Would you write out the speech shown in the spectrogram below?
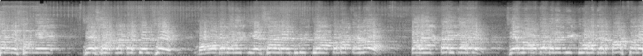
সঙ্গে সঙ্গে যে সরকারটা চলছে, মমতা ব্যানার্জি এসআর এর বিরুদ্ধে এতটা কেন? তার একটাই কারণ, যে মমতা ব্যানার্জি দু সালে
